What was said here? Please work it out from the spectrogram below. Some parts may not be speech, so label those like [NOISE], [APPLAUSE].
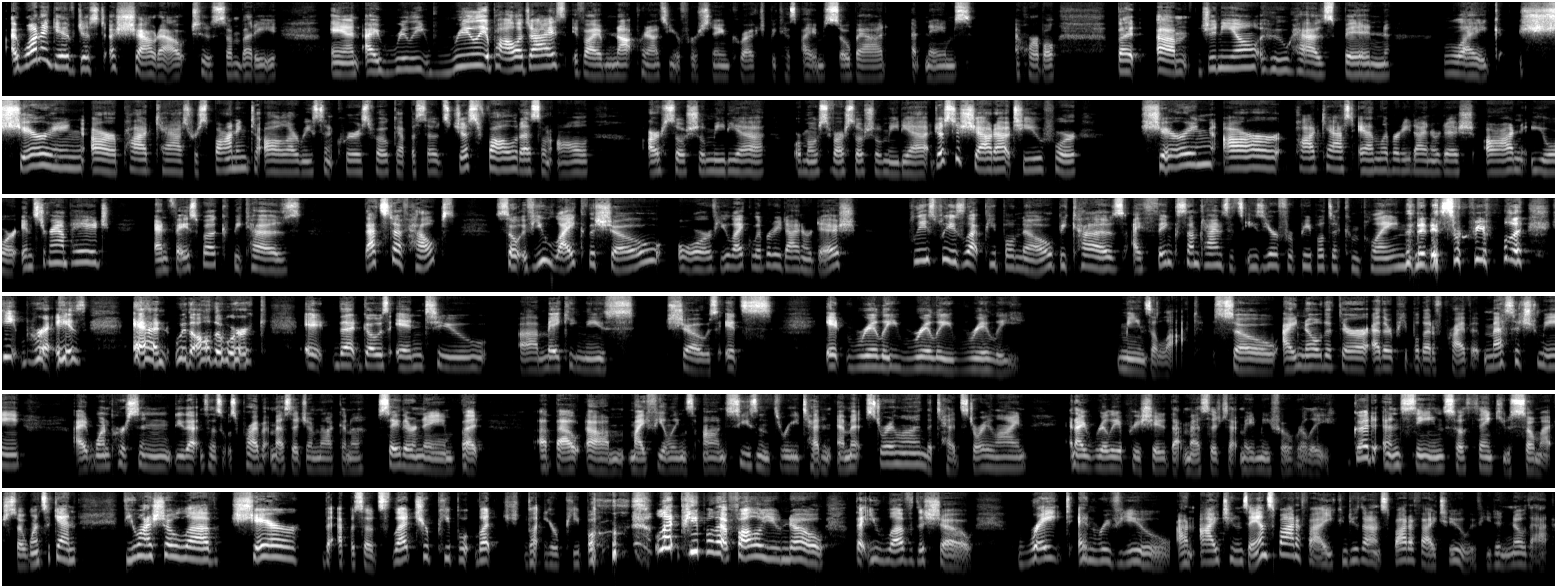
I want to give just a shout out to somebody. And I really, really apologize if I am not pronouncing your first name correct because I am so bad at names. Horrible. But um, Janelle, who has been like sharing our podcast, responding to all our recent Queer as Folk episodes, just followed us on all our social media or most of our social media. Just a shout out to you for sharing our podcast and Liberty Diner Dish on your Instagram page and Facebook because that stuff helps. So if you like the show or if you like Liberty Diner Dish, please, please let people know because I think sometimes it's easier for people to complain [LAUGHS] than it is for people to heap praise. And with all the work it that goes into uh, making these shows, it's it really, really, really means a lot. So I know that there are other people that have private messaged me. I had one person do that, and since it was a private message, I'm not going to say their name, but about um, my feelings on season three, Ted and Emmett storyline, the Ted storyline. And I really appreciated that message. That made me feel really good and seen. So thank you so much. So once again, if you want to show love, share the episodes. Let your people let let your people [LAUGHS] let people that follow you know that you love the show. Rate and review on iTunes and Spotify. You can do that on Spotify too if you didn't know that.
